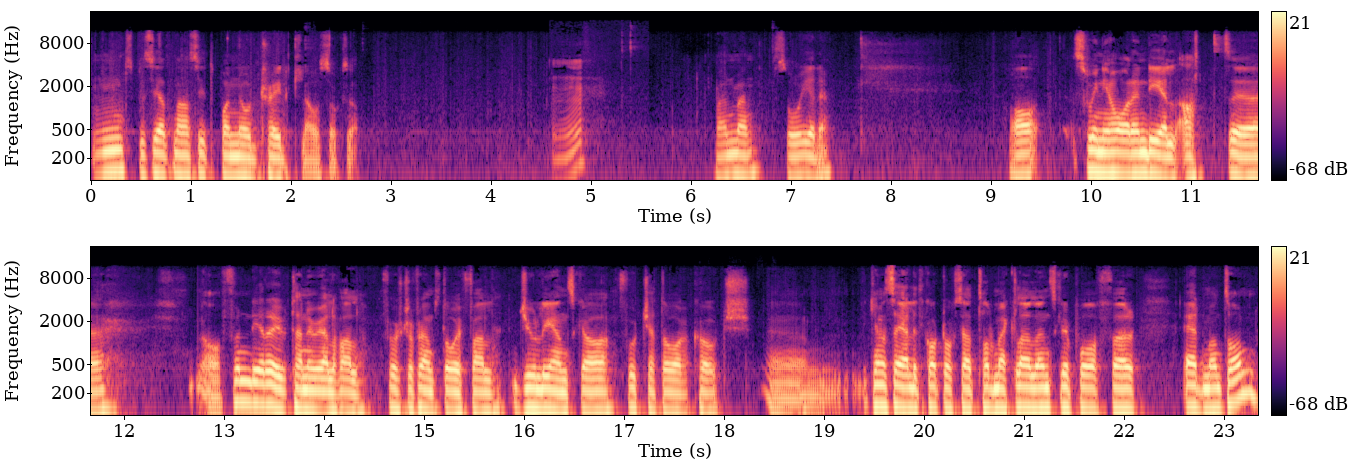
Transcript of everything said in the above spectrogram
Mm, speciellt när han sitter på en no trade clause också. Mm. Men, men, så är det. Ja, Sweeney har en del att eh, ja, fundera ut här nu i alla fall. Först och främst då ifall Julian ska fortsätta vara coach. Eh, vi kan väl säga lite kort också att Todd McLellan skrev på för Edmonton.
